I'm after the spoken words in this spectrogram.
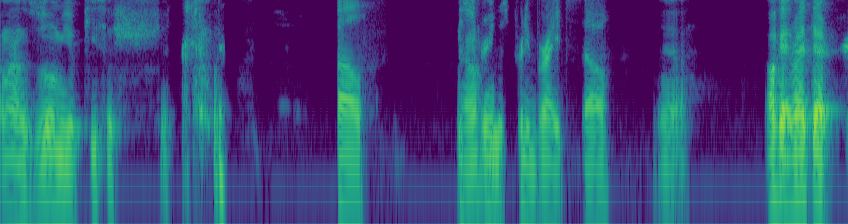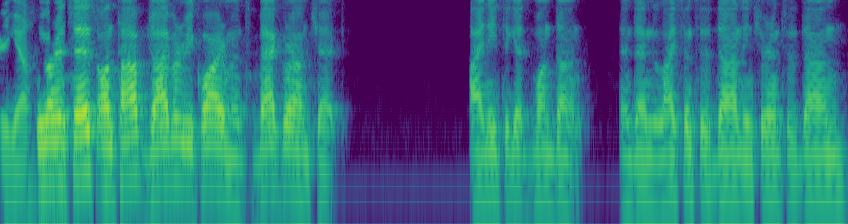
Come on, zoom, you piece of shit. well, the no? screen is pretty bright, so yeah. Okay, right there. There you go. Where it says on top, driver requirements, background check. I need to get one done. And then license is done, insurance is done,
